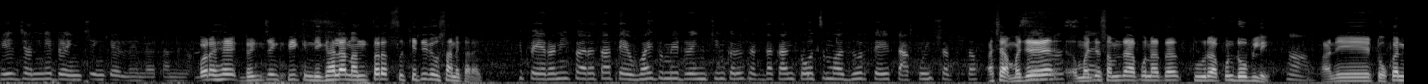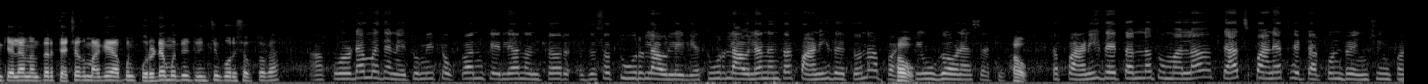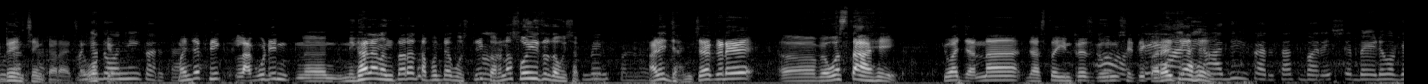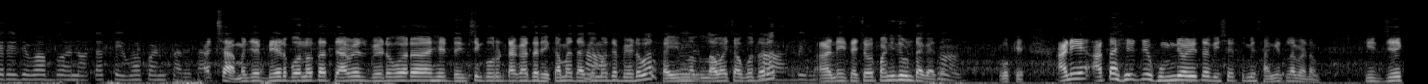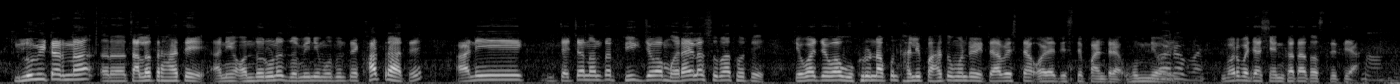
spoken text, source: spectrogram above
हे ज्यांनी ड्रेंचिंग केलेलं आहे त्यांना. बरं हे ड्रिंचिंग पीक निघाल्यानंतरच किती दिवसांनी करायचं? की पेरणी करता तेव्हाही तुम्ही ड्रेंचिंग करू शकता कारण तोच मजूर ते टाकू शकतं. अच्छा म्हणजे म्हणजे. समजा आपण आता तूर आपण डोबली हां. आणि टोकन केल्यानंतर त्याच्याच मागे आपण कोरड्यामध्ये ड्रिंचिंग करू शकतो का? कोरड्यामध्ये नाही तुम्ही टोकन केल्यानंतर जसं तूर लावलेली आहे तूर लावल्यानंतर पाणी देतो ना आपण हो. ती उगवण्यासाठी हो तर पाणी देताना तुम्हाला त्याच पाण्यात हे टाकून ड्रेंचिंग पण ड्रेंचिंग करतात. करायचं म्हणजे ओके दोन्ही करतात म्हणजे पीक लागवडी निघाल्यानंतरच आपण त्या गोष्टी. करणं सोयीचं जाऊ शकतो बिलकुल बिलकुल. आणि ज्यांच्याकडे अं, व्यवस्था आहे किंवा ज्यांना जास्त इंटरेस्ट घेऊन हो, शेती करायची आहे आधी करतात बरेचसे बेड वगैरे जेव्हा बनवतात तेव्हा पण करतात अच्छा म्हणजे बेड बनवतात त्यावेळेस बेडवर हे ड्रेंचिंग करून टाकायचं रिकाम्या जागेमध्ये बेडवर काही. लावायच्या अगोदरच. आणि त्याच्यावर पाणी देऊन टाकायचं. ओके आणि आता हे जे हुमणी अळीचा विषय तुम्ही सांगितला मॅडम की जे किलोमीटरनं चालत राहते आणि अंदरूनच जमिनीमधून ते खात राहते आणि त्याच्यानंतर पीक जेव्हा मरायला सुरुवात होते तेव्हा जेव्हा उखरून आपण खाली पाहतो मंडळी त्यावेळेस त्या अळ्या दिसते पांढऱ्या अळी बरोबर ज्या शेणखतात असते त्या.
